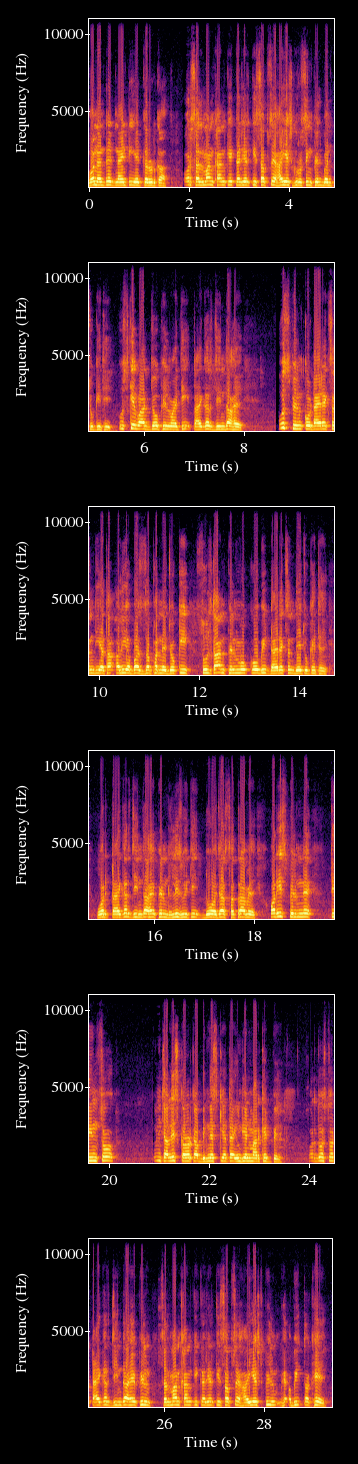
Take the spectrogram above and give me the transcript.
198 करोड़ का। और सलमान खान के करियर की सबसे हाईएस्ट ग्रोसिंग फ़िल्म बन चुकी थी। उसके बाद जो फ़िल्म आई थी, टाइगर ज़िंदा है, उस फ़िल्म को डायरेक्शन दिया था अली अब्बास ज़फ़र ने, जो कि सुल्तान फ़िल्मों को भी डायरेक्शन दे चुके थे। और टाइगर ज़िंदा है फ़िल्म रिलीज़ हुई थी 2017 में, और इस फ़िल्म ने तीन करोड़ का बिज़नेस किया था इंडियन मार्केट पे। और दोस्तों, टाइगर ज़िंदा है फ़िल्म सलमान खान की करियर की सबसे हाईएस्ट फ़िल्म अभी तक है।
